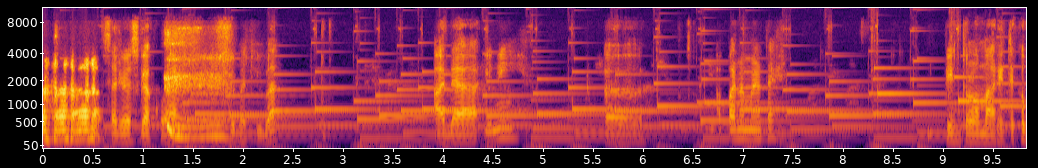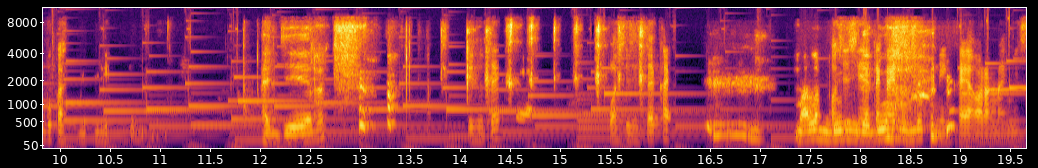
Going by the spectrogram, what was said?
serius gak kuat Terus tiba-tiba ada ini eh apa namanya teh? Pintu lemari teh kebuka. Sendiri Anjir. itu teh posisi teh kayak Malam ya teh kayak nunduk nih kayak orang nangis.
